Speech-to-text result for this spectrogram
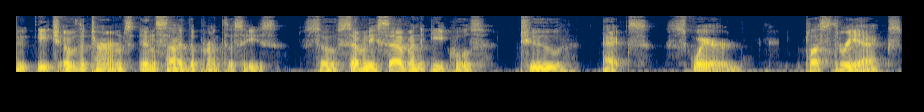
to each of the terms inside the parentheses. So 77 equals 2x squared plus 3x.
